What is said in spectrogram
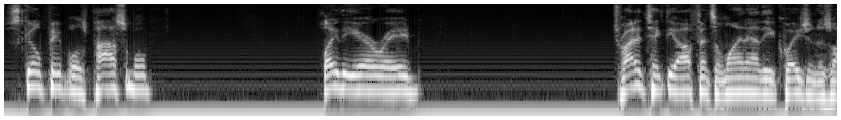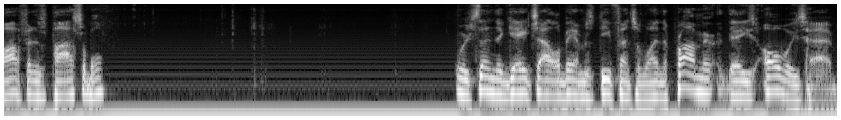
skilled people as possible, play the air raid, try to take the offensive line out of the equation as often as possible. which then negates Alabama's defensive line. The problem that he's always had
